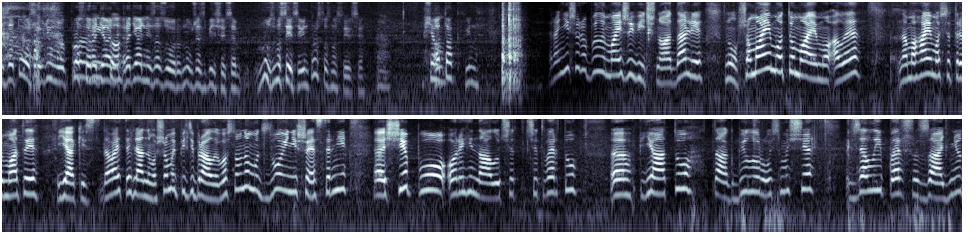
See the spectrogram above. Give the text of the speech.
із-за того, що в ньому просто Ой, радіаль, Віко. радіальний зазор ну, вже збільшився. Ну, зносився, він просто зносився. Общем, А так він Раніше робили майже вічно, а далі, ну, що маємо, то маємо, але намагаємося тримати якість. Давайте глянемо, що ми підібрали. В основному здвоєні шестерні, е, ще по оригіналу, четверту, е, п'яту. Так, Білорусь ми ще взяли першу задню,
